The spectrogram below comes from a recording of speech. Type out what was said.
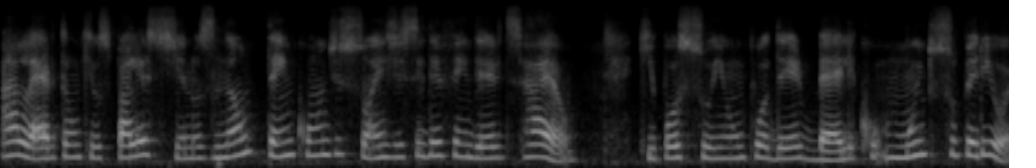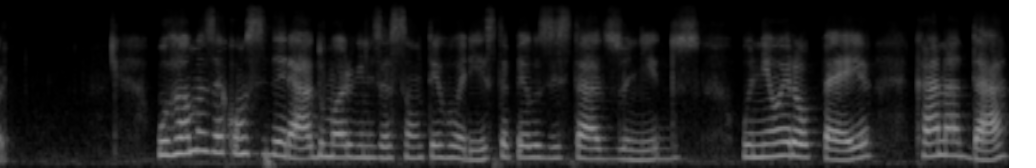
alertam que os palestinos não têm condições de se defender de Israel, que possui um poder bélico muito superior. O Hamas é considerado uma organização terrorista pelos Estados Unidos, União Europeia, Canadá,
